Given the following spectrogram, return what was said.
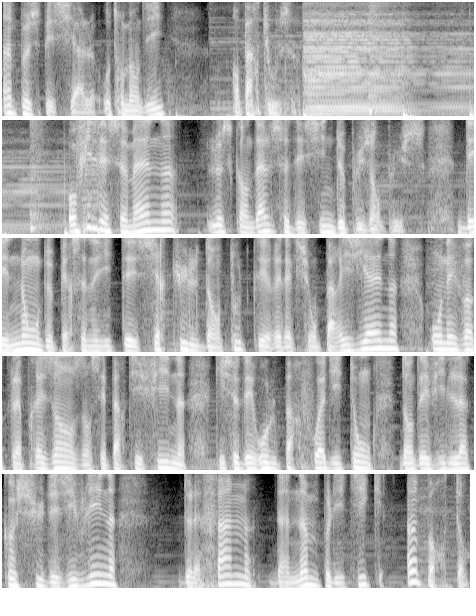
un peu spécial, autrement dit, en partouze. Au fil des semaines, le scandale se dessine de plus en plus. Des noms de personnalités circulent dans toutes les rédactions parisiennes. On évoque la présence dans ces parties fines qui se déroulent parfois, dit-on, dans des villas cossues des Yvelines, de la femme d'un homme politique important.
